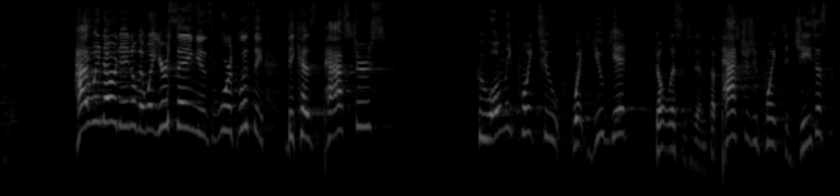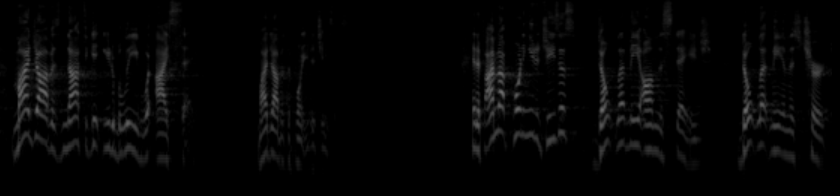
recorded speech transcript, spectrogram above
How do we know, Daniel, that what you're saying is worth listening? Because pastors who only point to what you get don't listen to them. But pastors who point to Jesus, my job is not to get you to believe what I say. My job is to point you to Jesus. And if I'm not pointing you to Jesus, don't let me on the stage, don't let me in this church,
